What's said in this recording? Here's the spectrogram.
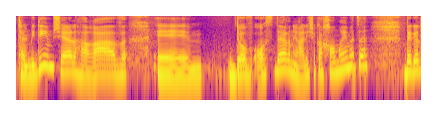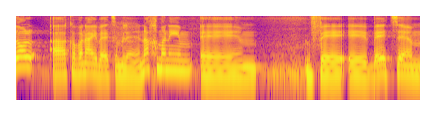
כתלמידים של הרב אה, דוב אוסדר, נראה לי שככה אומרים את זה. בגדול הכוונה היא בעצם לנחמנים אה, ובעצם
